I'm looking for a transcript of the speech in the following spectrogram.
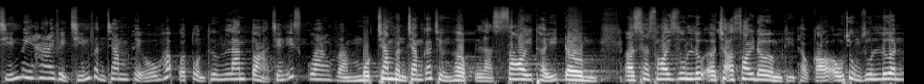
92,9% thể hô hấp có tổn thương lan tỏa trên X-quang và 100% các trường hợp là soi thấy đờm, uh, soi run uh, soi đờm thì có ấu trùng run lươn.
